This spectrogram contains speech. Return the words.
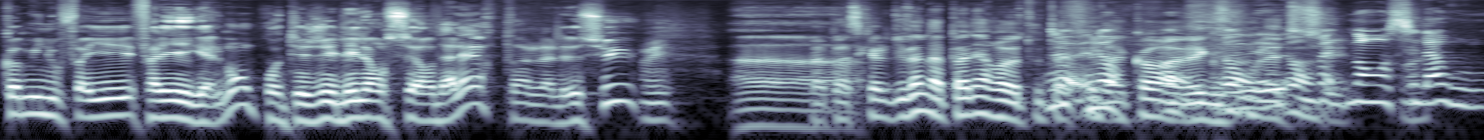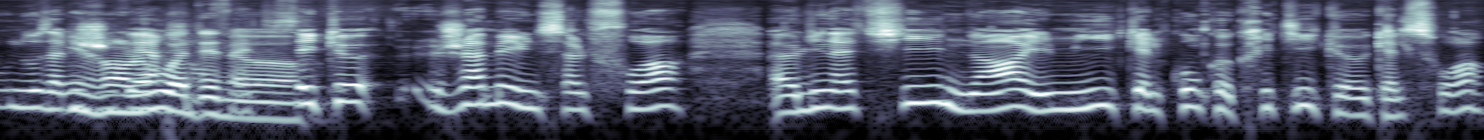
comme il nous fallait, également protéger les lanceurs d'alerte hein, là-dessus. Euh... Pascal Duval n'a pas l'air tout à fait d'accord avec vous là-dessus. Non, c'est là où nos amis Jean-Loup en fait. C'est que jamais une seule fois euh, l'INATI n'a émis quelconque critique, euh, qu'elle soit,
